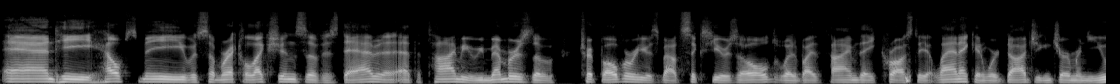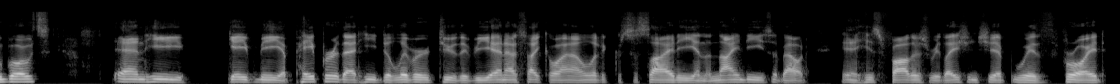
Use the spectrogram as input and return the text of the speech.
and he helps me with some recollections of his dad at the time. He remembers the trip over. He was about six years old when, by the time they crossed the Atlantic and were dodging German U-boats, and he gave me a paper that he delivered to the Vienna Psychoanalytic Society in the 90s about eh, his father's relationship with Freud.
